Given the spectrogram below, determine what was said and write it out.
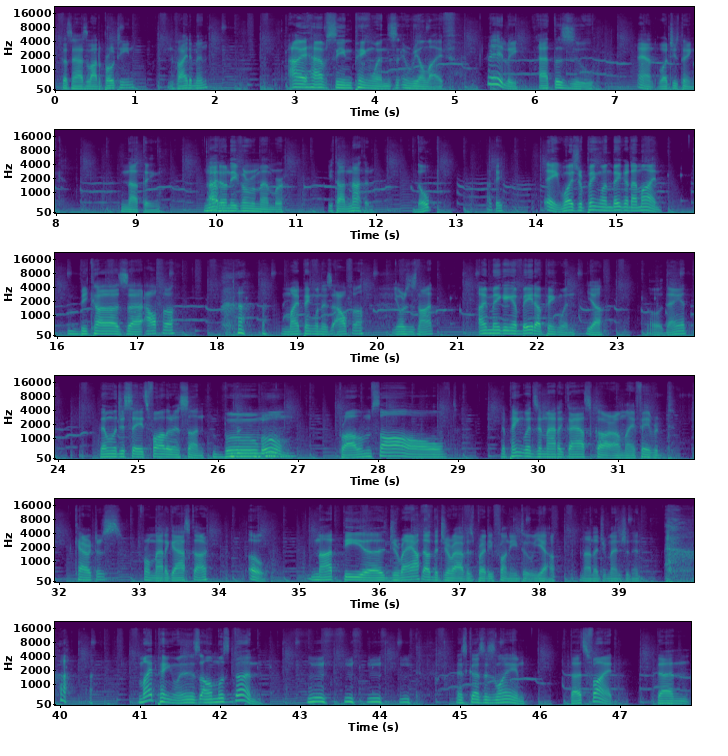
Because it has a lot of protein and vitamin. I have seen penguins in real life Really? at the zoo. And what do you think? Nothing. I don't even remember. You thought nothing. Nope. Okay. Hey, why is your penguin bigger than mine? Because uh, alpha. My penguin is alpha. Yours is not. I'm making a beta penguin. Yeah. Oh, dang it. Then we'll just say it's father and son. Boom. Boom. Problem solved. The penguins in Madagascar are my favorite characters from Madagascar. Oh, not the uh, giraffe? Now the giraffe is pretty funny too. Yeah. Now that you mention it. My penguin is almost done. It's because it's lame. That's fine. Then,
